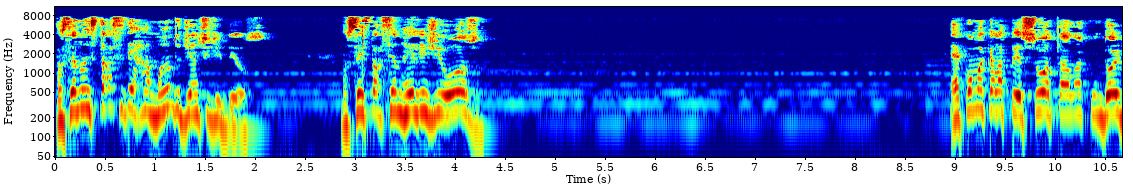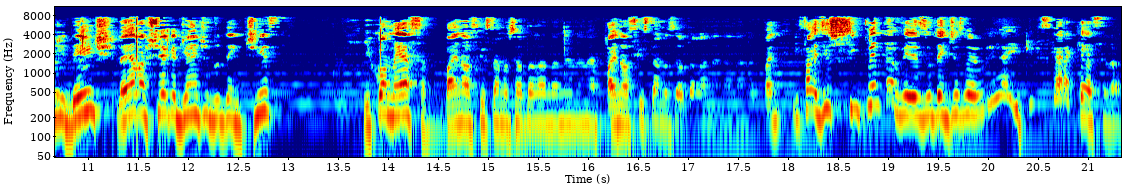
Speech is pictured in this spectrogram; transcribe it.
Você não está se derramando diante de Deus. Você está sendo religioso. É como aquela pessoa está lá com dor de dente, daí ela chega diante do dentista e começa, Pai nosso que está no céu, Pai nosso que está no céu, e faz isso 50 vezes. O dentista vai, e aí, o que esse cara quer, será?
